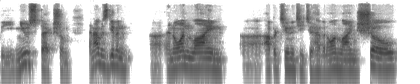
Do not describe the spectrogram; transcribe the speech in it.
the news spectrum. And I was given an online opportunity to have an online show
